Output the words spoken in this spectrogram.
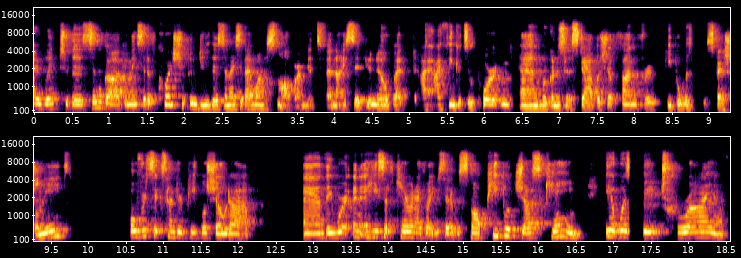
i went to the synagogue and they said of course you can do this. And i said i want a small bar mitzvah. And i said you know but I, I think it's important and we're going to establish a fund for people with special needs. Over 600 people showed up and they were and he said karen i thought you said it was small. People just came. It was a triumph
